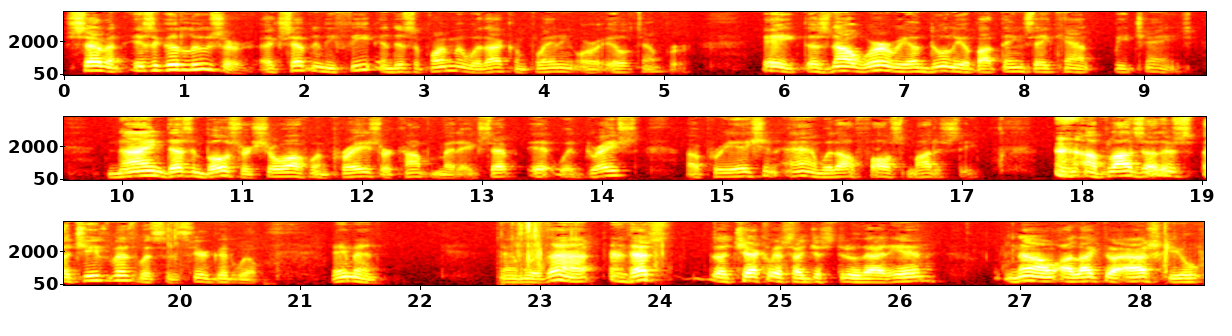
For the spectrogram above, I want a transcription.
Seven is a good loser, accepting defeat and disappointment without complaining or ill temper. Eight does not worry unduly about things they can't be changed. Nine doesn't boast or show off when praised or complimented, except it with grace, appreciation, and without false modesty. Applauds others' achievements with sincere goodwill. Amen. And with that, that's the checklist. I just threw that in. Now I'd like to ask you,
